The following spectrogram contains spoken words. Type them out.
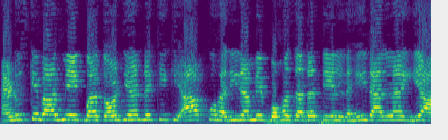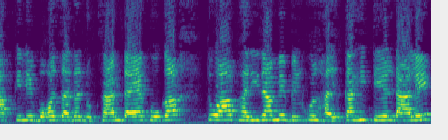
एंड उसके बाद में एक बात और ध्यान रखिए कि आपको हरीरा में बहुत ज़्यादा तेल नहीं डालना है। ये आपके लिए बहुत ज़्यादा नुकसानदायक होगा। तो आप हरीरा में बिल्कुल हल्का ही तेल डालें।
